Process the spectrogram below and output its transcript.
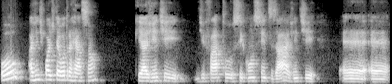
Ou a gente pode ter outra reação, que a gente de fato se conscientizar, a gente é, é,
